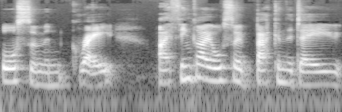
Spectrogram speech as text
awesome and great. I think I also back in the day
